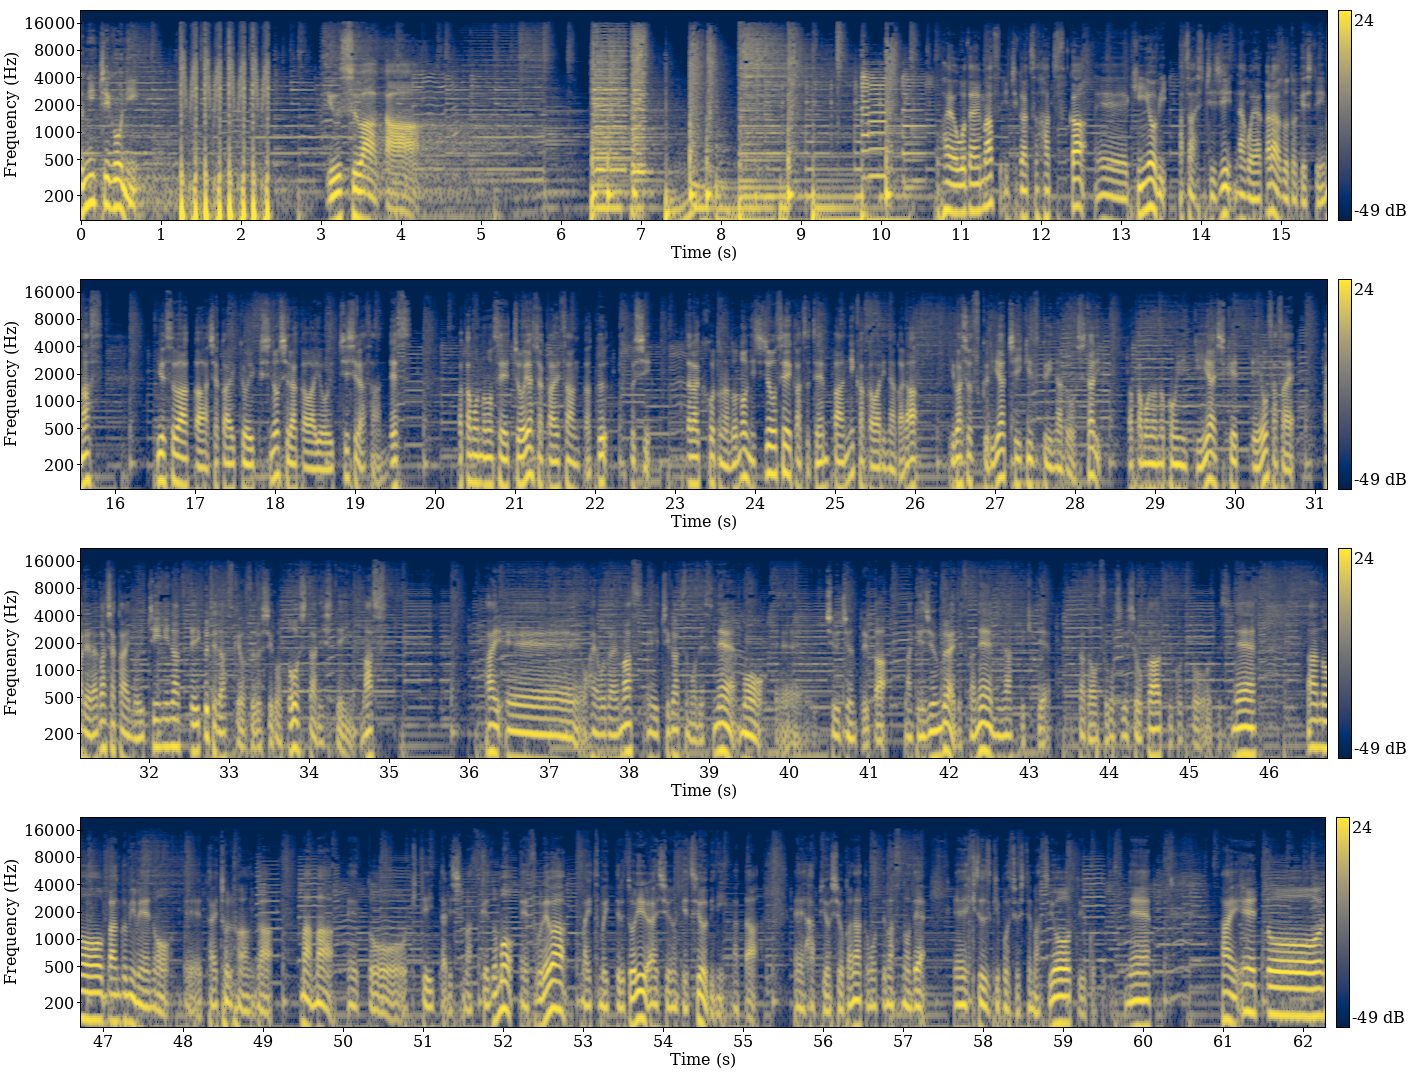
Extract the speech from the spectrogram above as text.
100日後にユースワーカー。おはようございます。1月20日、えー金曜日朝7時名古屋からお届けしています。ユースワーカー社会教育士の白川陽一白さんです。若者の成長や社会参画福祉働くことなどの日常生活全般に関わりながら居場所づくりや地域づくりなどをしたり若者のコミュニティや意思決定を支え彼らが社会の一員になっていく手助けをする仕事をしたりしています。はい、えー、おはようございます。1月もですねもう、えー中旬というか、まあ、下旬ぐらいですかねになってきていかがお過ごしでしょうかということですね。あの番組名の、えータイトル案がまあまあ、えっ、と、来ていたりしますけども、えーそれは、まあ、いつも言ってる通り、来週の月曜日にまた、えー発表しようかなと思ってますので、え引き続き募集してますよということですね。はい、えっ、と、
